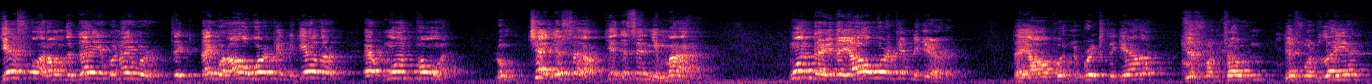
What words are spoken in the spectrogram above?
Guess what? On the day when they were they were all working together at one point. Check this out. Get this in your mind. One day they all working together. They all putting the bricks together. This one's toting, this one's laying,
